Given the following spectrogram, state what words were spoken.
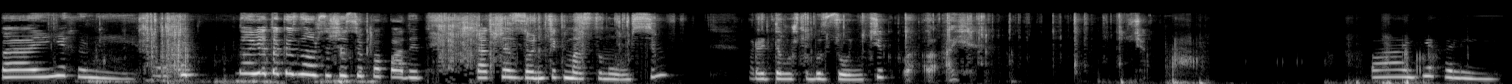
поехали. Да, я так и знала, что сейчас все попадает. Так, сейчас зонтик мы остановимся. Ради того, чтобы зонтик... Ай. Поехали.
